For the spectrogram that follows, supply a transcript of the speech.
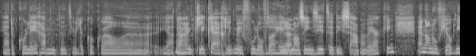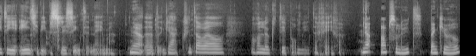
ja, de collega moet natuurlijk ook wel uh, ja, daar een klik eigenlijk mee voelen. Of dat helemaal ja. zien zitten, die samenwerking. En dan hoef je ook niet in je eentje die beslissing te nemen. Ja, dus, uh, ja ik vind dat wel nog een leuke tip om mee te geven. Ja, absoluut. Dankjewel.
